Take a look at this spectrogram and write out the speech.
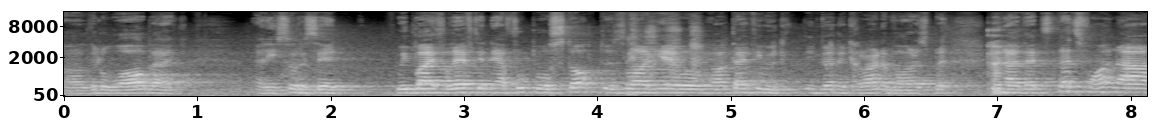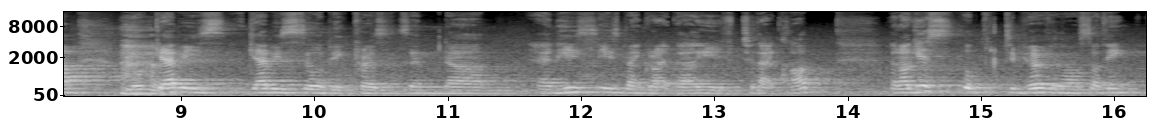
uh, a little while back, and he sort of said, "We both left, and now football stopped." It's like, yeah, well, I don't think we invented coronavirus, but you know, that's that's fine. Um, Gabby's Gabby's still a big presence, and um, and he's he's been great value to that club. And I guess, look, to be perfectly honest, I think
